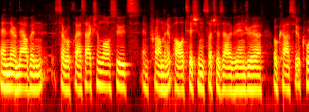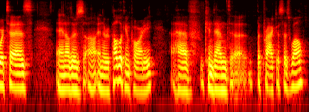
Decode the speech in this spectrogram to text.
And there have now been several class action lawsuits, and prominent politicians such as Alexandria Ocasio Cortez and others uh, in the Republican Party have condemned uh, the practice as well.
